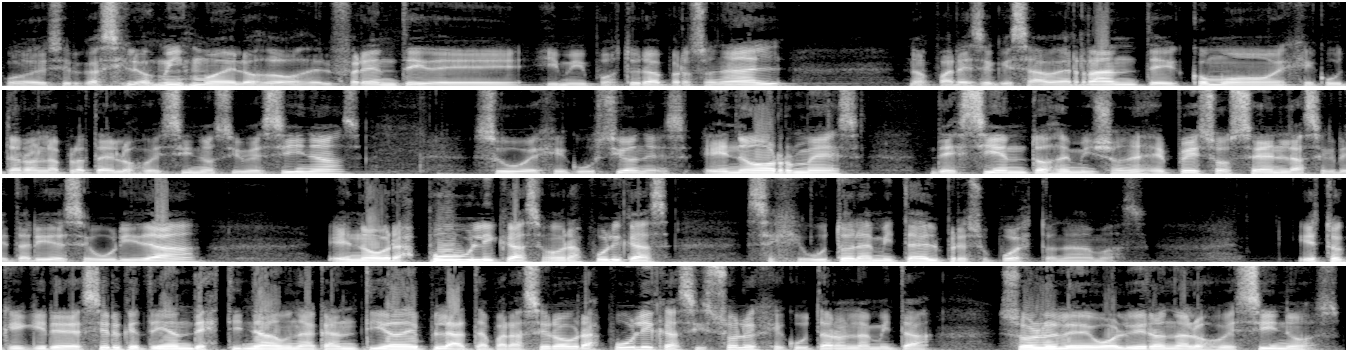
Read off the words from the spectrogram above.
puedo decir casi lo mismo de los dos, del frente y de y mi postura personal. Nos parece que es aberrante cómo ejecutaron la plata de los vecinos y vecinas. subejecuciones enormes de cientos de millones de pesos en la Secretaría de Seguridad, en obras públicas. Obras públicas se ejecutó la mitad del presupuesto nada más. ¿Esto qué quiere decir? Que tenían destinado una cantidad de plata para hacer obras públicas y solo ejecutaron la mitad. Solo le devolvieron a los vecinos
